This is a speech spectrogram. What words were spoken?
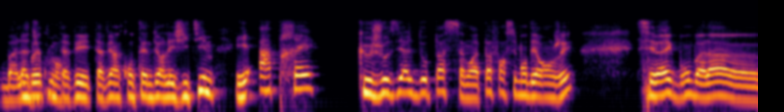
bah, là, du coup, tu avais, avais, un contender légitime. Et après que José Aldo passe, ça m'aurait pas forcément dérangé. C'est vrai que bon, bah là. Euh,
